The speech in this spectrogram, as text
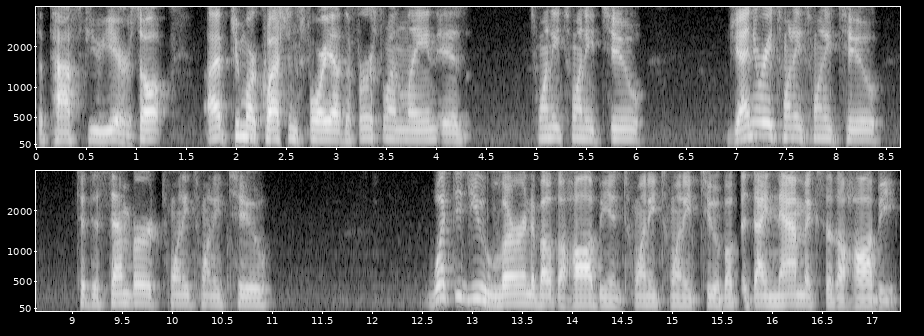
the past few years. So I have two more questions for you. The first one, Laine, is 2022, January 2022 to December 2022. What did you learn about the hobby in 2022, about the dynamics of the hobby?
